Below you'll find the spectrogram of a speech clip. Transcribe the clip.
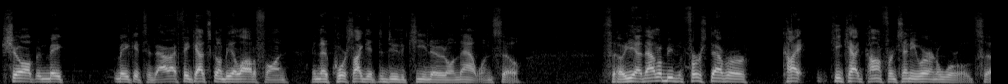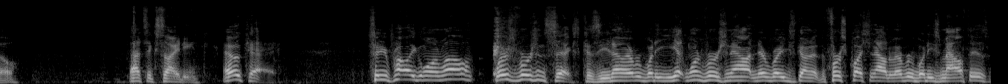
show up and make make it to that. I think that's going to be a lot of fun. And of course, I get to do the keynote on that one. So, so yeah, that'll be the first ever KiCad conference anywhere in the world. So that's exciting. Okay. So you're probably going, well, where's version six? Because you know everybody, you get one version out, and everybody's going to. The first question out of everybody's mouth is,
